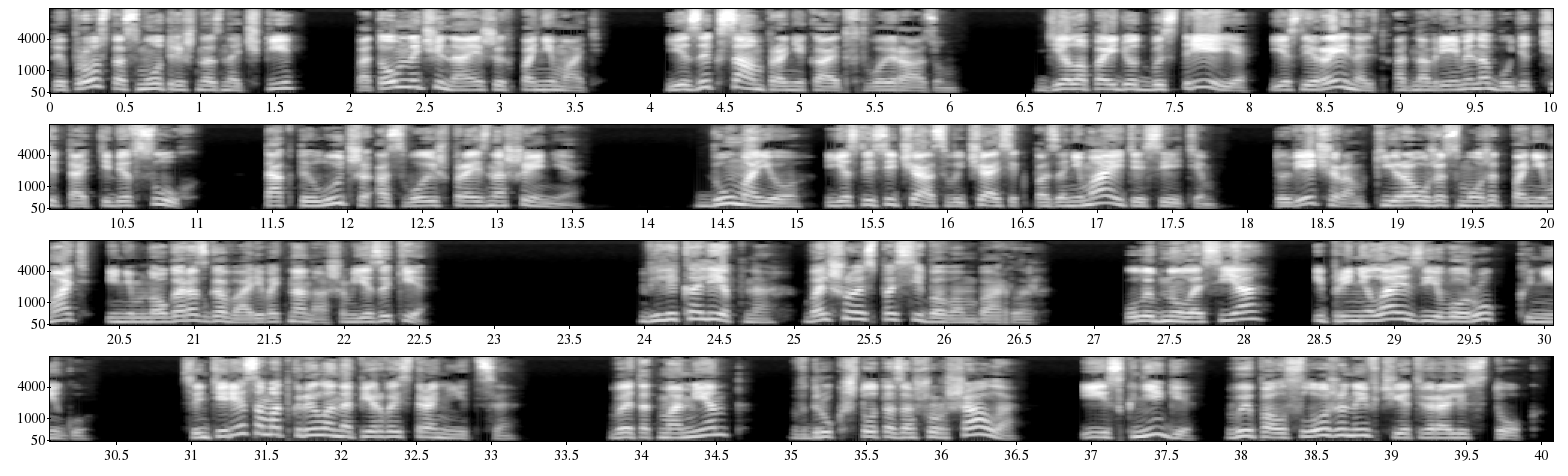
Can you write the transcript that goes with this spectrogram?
Ты просто смотришь на значки, потом начинаешь их понимать. Язык сам проникает в твой разум. Дело пойдет быстрее, если Рейнольд одновременно будет читать тебе вслух. Так ты лучше освоишь произношение. Думаю, если сейчас вы часик позанимаетесь этим, то вечером Кира уже сможет понимать и немного разговаривать на нашем языке. Великолепно! Большое спасибо вам, Барлер. Улыбнулась я и приняла из его рук книгу. С интересом открыла на первой странице. В этот момент вдруг что-то зашуршало, и из книги выпал сложенный в четверо листок.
